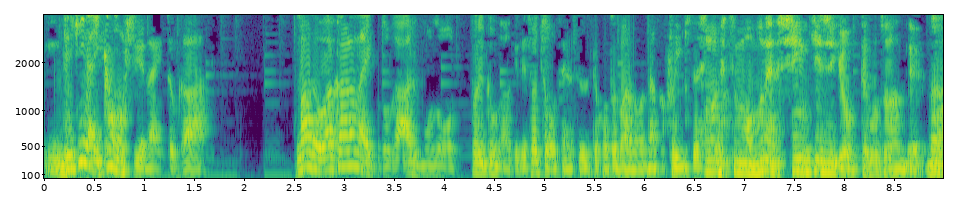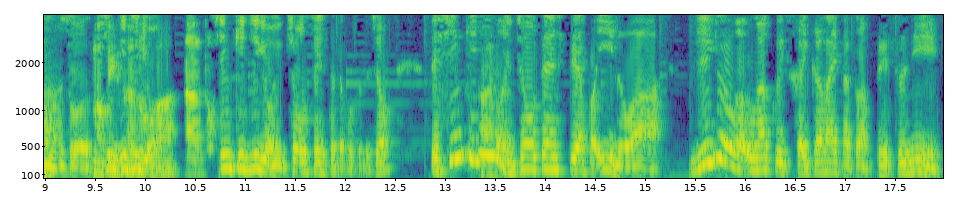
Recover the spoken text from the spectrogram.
できないかもしれないとか、まだわからないことがあるものを取り組むわけでしょ挑戦するって言葉のなんか雰囲気として。この質問もね、新規事業ってことなんで、まあうん、そう新規事業。かなんと。新規事業に挑戦したってことでしょで、新規事業に挑戦してやっぱいいのは、事業がうまくいくかいかないかとは別に、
